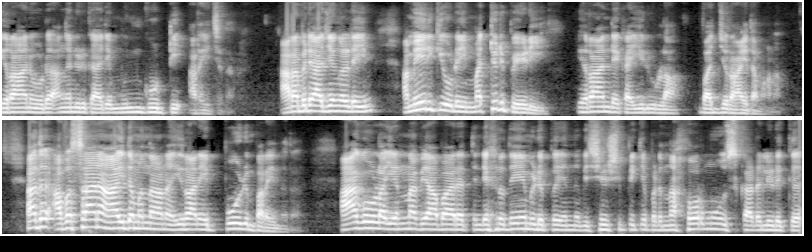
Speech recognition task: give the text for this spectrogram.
ഇറാനോട് അങ്ങനെ ഒരു കാര്യം മുൻകൂട്ടി അറിയിച്ചത്. അറബ് രാജ്യങ്ങളുടെയും അമേരിക്കയുടെയും മറ്റൊരു പേടി ഇറാന്റെ കയ്യിലുള്ള വജ്രായുധമാണ്. അത് അവസാന ആയുധമെന്നാണ് ഇറാൻ എപ്പോഴും പറയുന്നത്. ആഗോള എണ്ണ വ്യാപാരത്തിന്റെ ഹൃദയമിടിപ്പ് എന്ന് വിശേഷിപ്പിക്കപ്പെടുന്ന ഹോർമൂസ് കടലിടുക്ക്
